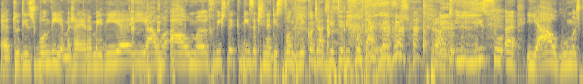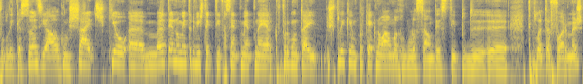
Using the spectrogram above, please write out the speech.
eh, tu dizes bom dia, mas já era meio-dia e há uma, há uma revista que diz a Cristina disse bom dia quando já devia ter dito boa tarde. Pronto, e isso, ah, e há algumas publicações e há alguns sites que eu, ah, até numa entrevista que tive recentemente na ERC, perguntei, expliquem-me porque é que não há uma regulação desse tipo de, ah, de plataformas,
